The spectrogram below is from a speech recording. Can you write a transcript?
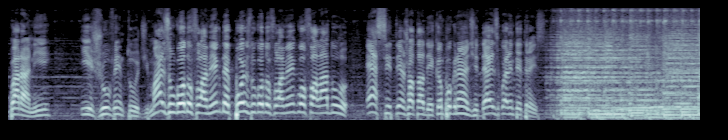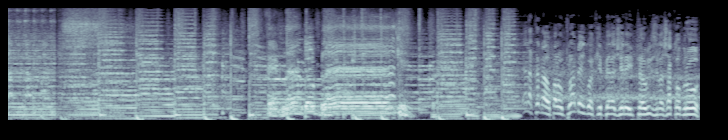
Guarani e Juventude. Mais um gol do Flamengo. Depois do gol do Flamengo, vou falar do STJD, Campo Grande, 10 e 43 Fernando Blanc. Lateral para o Flamengo aqui pela direita. O Isla já cobrou.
